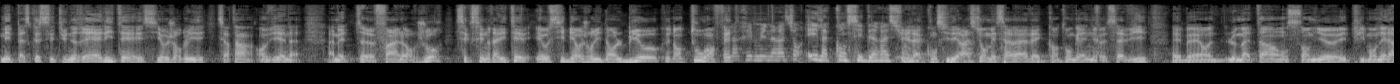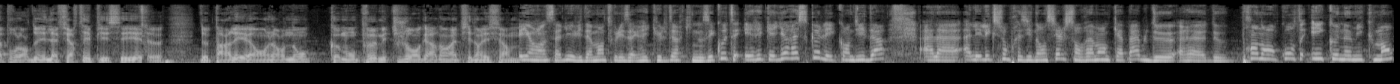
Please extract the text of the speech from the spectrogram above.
mais parce que c'est une réalité. Et si aujourd'hui certains en viennent à mettre fin à leur jour, c'est que c'est une réalité. Et aussi bien aujourd'hui dans le bio que dans tout en fait. La rémunération et la considération. Et la considération, mais ça va avec. Quand on gagne sa vie, eh ben le matin on se sent mieux et puis on est là pour leur donner de la fierté, puis essayer de, de parler en leur nom comme on peut, mais toujours en gardant un pied dans les fermes. Et on salue évidemment tous les agriculteurs qui nous écoutent. Eric Ayer, est-ce que les candidats à l'élection présidentielle sont vraiment capables de, euh, de prendre en compte économiquement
